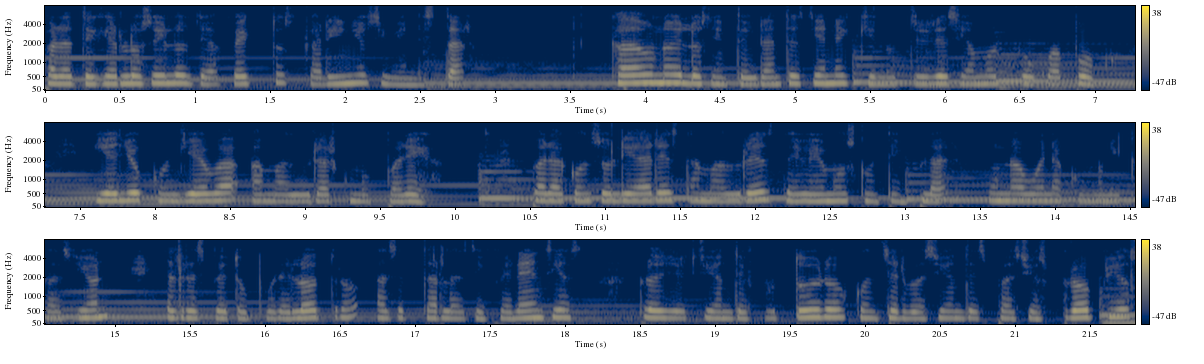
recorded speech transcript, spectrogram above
para tejer los hilos de afectos, cariños y bienestar. Cada uno de los integrantes tiene que nutrir ese amor poco a poco y ello conlleva a madurar como pareja. Para consolidar esta madurez debemos contemplar una buena comunicación, el respeto por el otro, aceptar las diferencias, proyección de futuro, conservación de espacios propios.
